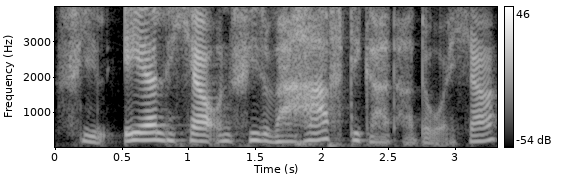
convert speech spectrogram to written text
viel ehrlicher und viel wahrhaftiger dadurch, ja.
